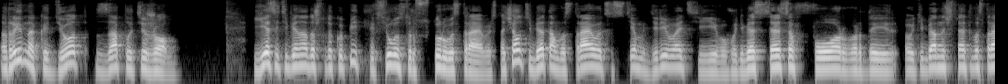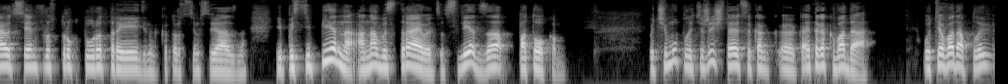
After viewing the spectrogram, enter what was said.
рынок идет за платежом. Если тебе надо что-то купить, ты всю инфраструктуру выстраиваешь. Сначала у тебя там выстраивается система деривативов, у тебя создаются форварды, у тебя начинает выстраиваться вся инфраструктура трейдинга, которая с этим связана. И постепенно она выстраивается вслед за потоком. Почему платежи считаются как, э, это как вода? У тебя вода плыв...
